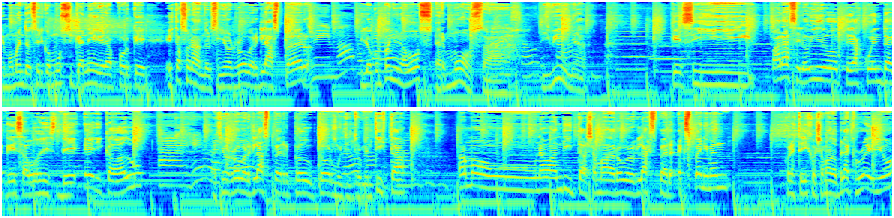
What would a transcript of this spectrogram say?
Es momento de seguir con música negra porque está sonando el señor Robert Glasper y lo acompaña una voz hermosa, divina. Que si paras el oído te das cuenta que esa voz es de Erika Badu. El señor Robert Glasper, productor, multiinstrumentista, armó una bandita llamada Robert Glasper Experiment con este disco llamado Black Radio,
